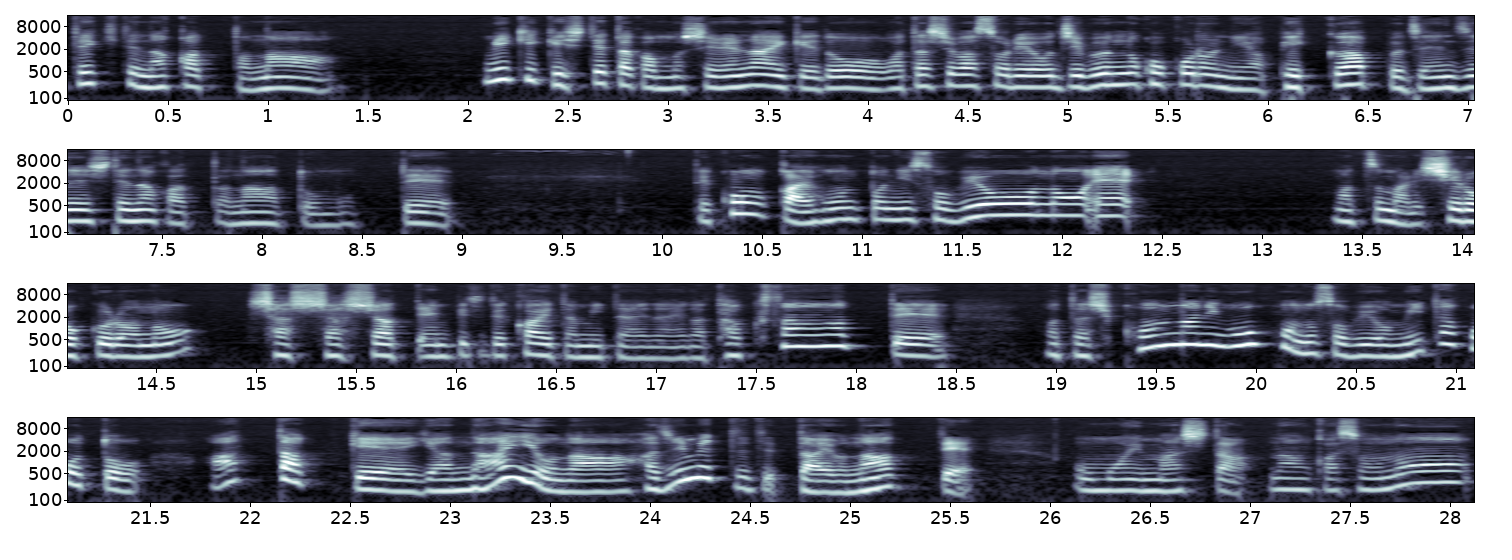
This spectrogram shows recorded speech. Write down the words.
できてなかったな。見聞きしてたかもしれないけど私はそれを自分の心にはピックアップ全然してなかったなと思って。で今回本当に素描の絵、まあ、つまり白黒のシャッシャッシャって鉛筆で描いたみたいな絵がたくさんあって私こんなにゴッホの素描を見たことあったっけ？いやないよな。初めてだよなって思いました。なんかその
